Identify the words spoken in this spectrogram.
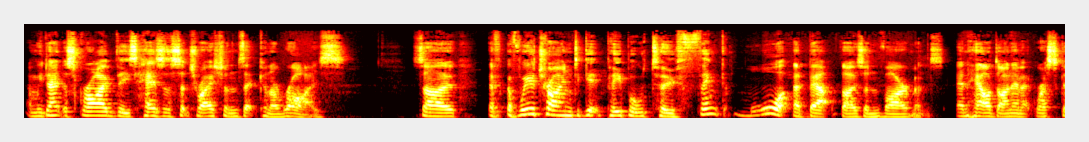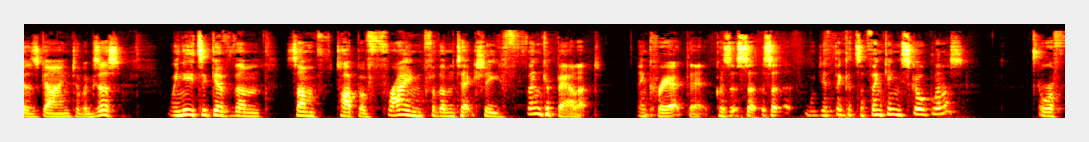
And we don't describe these hazard situations that can arise. So if, if we're trying to get people to think more about those environments and how dynamic risk is going to exist, we need to give them some type of frame for them to actually think about it and create that. Because it's a, it's a would you think it's a thinking skill, Glynis? Or if,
